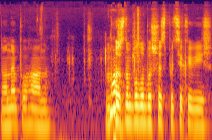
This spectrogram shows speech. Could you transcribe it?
Ну, непогано. Можна було б щось поцікавіше.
